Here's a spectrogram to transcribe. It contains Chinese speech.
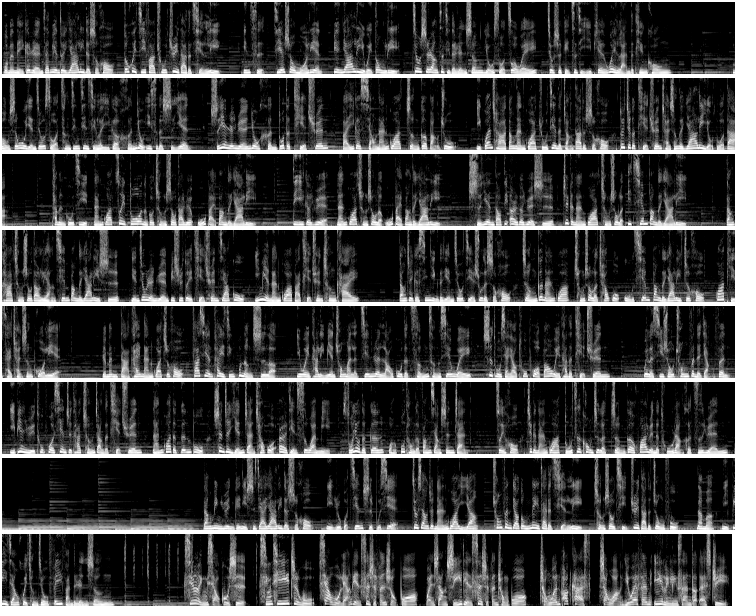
我们每个人在面对压力的时候，都会激发出巨大的潜力。因此，接受磨练，变压力为动力，就是让自己的人生有所作为，就是给自己一片蔚蓝的天空。某生物研究所曾经进行了一个很有意思的实验，实验人员用很多的铁圈把一个小南瓜整个绑住，以观察当南瓜逐渐的长大的时候，对这个铁圈产生的压力有多大。他们估计南瓜最多能够承受大约五百磅的压力。第一个月，南瓜承受了五百磅的压力。实验到第二个月时，这个南瓜承受了一千磅的压力。当它承受到两千磅的压力时，研究人员必须对铁圈加固，以免南瓜把铁圈撑开。当这个新颖的研究结束的时候，整个南瓜承受了超过五千磅的压力之后，瓜皮才产生破裂。人们打开南瓜之后，发现它已经不能吃了，因为它里面充满了坚韧牢固的层层纤维，试图想要突破包围它的铁圈。为了吸收充分的养分，以便于突破限制它成长的铁圈，南瓜的根部甚至延展超过二点四万米，所有的根往不同的方向伸展。最后，这个南瓜独自控制了整个花园的土壤和资源。当命运给你施加压力的时候，你如果坚持不懈，就像这南瓜一样，充分调动内在的潜力，承受起巨大的重负，那么你必将会成就非凡的人生。心灵小故事，星期一至五下午两点四十分首播，晚上十一点四十分重播。重温 Podcast，上网 U F M 一零零三 t S G。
